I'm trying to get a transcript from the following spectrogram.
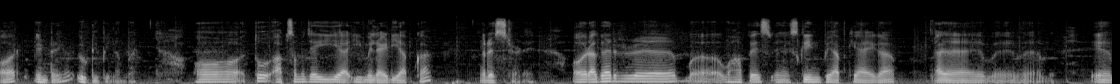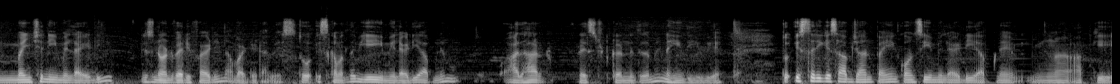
और इंटर यू नंबर और तो आप समझ आइए ये ईमेल आईडी आपका रजिस्टर्ड है। और अगर वहाँ पे स्क्रीन पे आपके आएगा mention email ID is not verified in our database तो इसका मतलब ये ईमेल आईडी आपने आधार रजिस्टर्ड करने के समय नहीं दी हुई है। तो इस तरीके से आप जान पाएँगे कौन सी ई ईमेल आईडी आपने आपकी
